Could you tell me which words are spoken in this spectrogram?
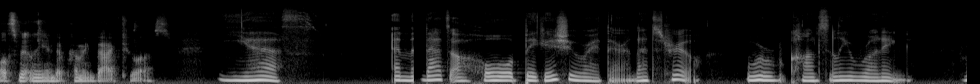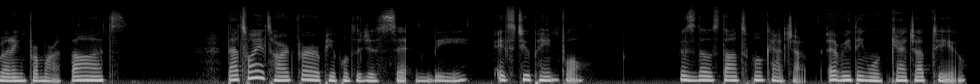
ultimately end up coming back to us Yes. And that's a whole big issue right there. That's true. We're constantly running, running from our thoughts. That's why it's hard for people to just sit and be. It's too painful because those thoughts will catch up. Everything will catch up to you.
